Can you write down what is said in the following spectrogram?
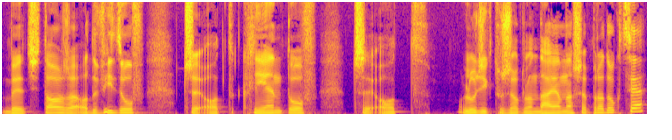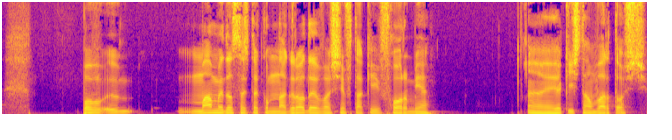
być to, że od widzów, czy od klientów, czy od ludzi, którzy oglądają nasze produkcje, po, mamy dostać taką nagrodę właśnie w takiej formie y, jakiejś tam wartości.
